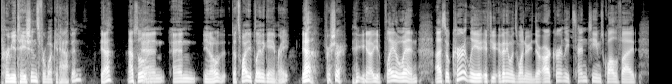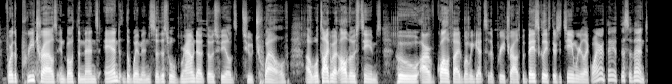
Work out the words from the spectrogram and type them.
permutations for what could happen, Yeah, absolutely. and and you know that's why you play the game, right? Yeah, for sure. you know, you play to win. Uh, so currently, if you if anyone's wondering, there are currently ten teams qualified for the pre-trials in both the men's and the women's. So this will round out those fields to twelve. Uh, we'll talk about all those teams who are qualified when we get to the pre-trials. But basically, if there's a team where you're like, why aren't they at this event?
